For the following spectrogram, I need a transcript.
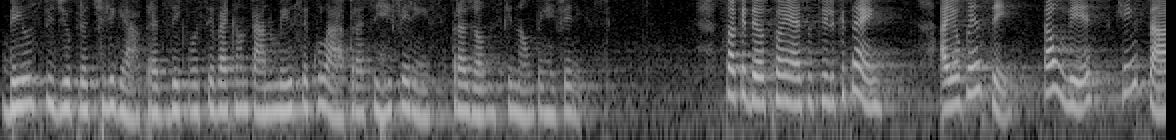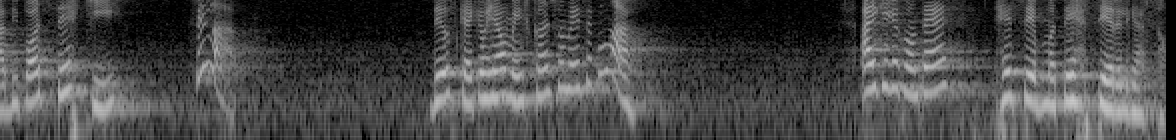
Deus pediu para te ligar para dizer que você vai cantar no meio secular para ser referência para jovens que não têm referência. Só que Deus conhece os filhos que tem. Aí eu pensei, talvez, quem sabe, pode ser que, sei lá, Deus quer que eu realmente cante no meio secular. Aí o que, que acontece? Recebo uma terceira ligação.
